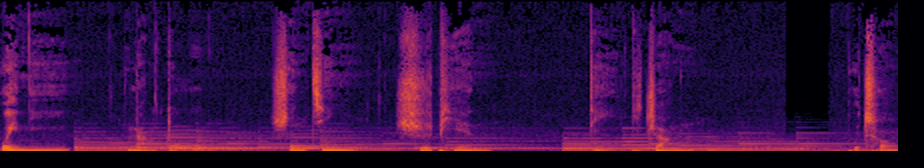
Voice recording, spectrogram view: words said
为你朗读《圣经诗篇》第一章：不从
